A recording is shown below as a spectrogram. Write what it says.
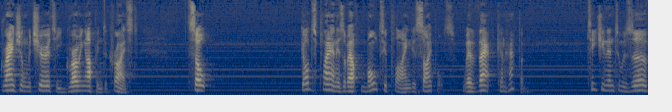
gradual maturity, growing up into Christ. So, God's plan is about multiplying disciples where that can happen. Teaching them to observe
